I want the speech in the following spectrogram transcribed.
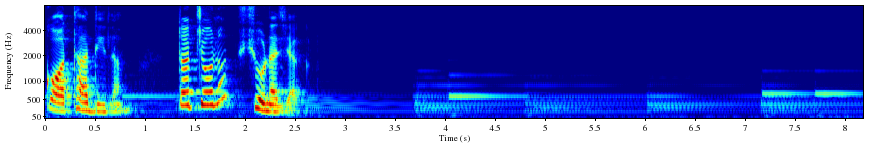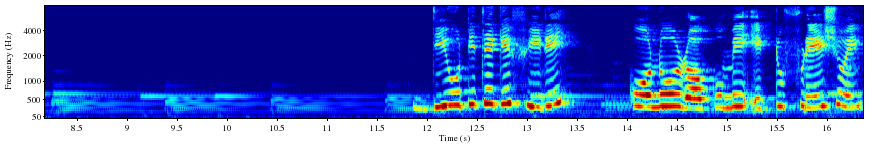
কথা দিলাম। তো চলুন শোনা যাক। ডিউটি থেকে ফিরেই কোনো রকমে একটু ফ্রেশ হয়ে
